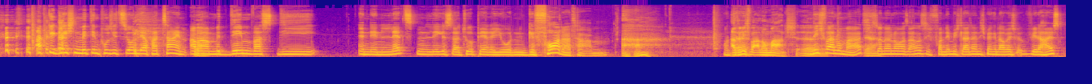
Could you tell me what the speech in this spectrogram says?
abgeglichen mit den Positionen der Parteien, aber mit dem, was die in den letzten Legislaturperioden gefordert haben. Also nicht Valomat. Äh, Nicht Valomat, sondern noch was anderes, von dem ich leider nicht mehr genau weiß, wie der heißt.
